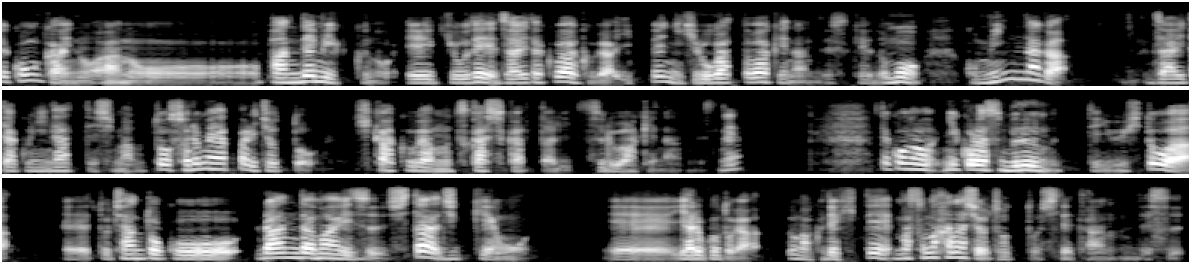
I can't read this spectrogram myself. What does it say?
で今回のあのパンデミックの影響で在宅ワークがいっぺんに広がったわけなんですけれどもこうみんなが在宅になってしまうとそれもやっぱりちょっと比較が難しかったりするわけなんですね。でこのニコラス・ブルームっていう人は、えーと、ちゃんとこうランダマイズした実験を、えー、やることがうまくできて、まあ、その話をちょっとしてたんです。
